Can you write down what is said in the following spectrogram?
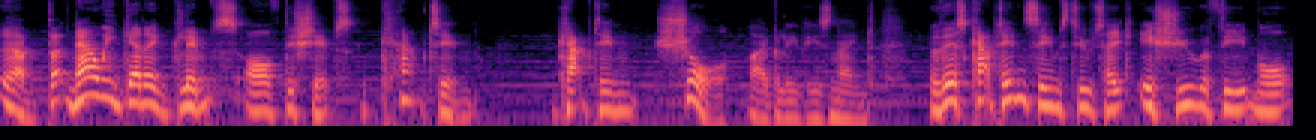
Uh, but now we get a glimpse of the ship's captain. Captain Shaw, I believe he's named. This captain seems to take issue with the more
